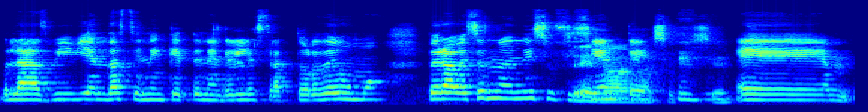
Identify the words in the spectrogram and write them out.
las viviendas tienen que tener el extractor de humo, pero a veces no es ni Sí, no, suficiente. no es suficiente. Eh,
